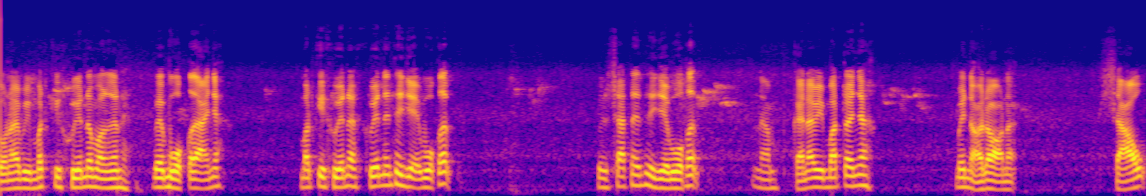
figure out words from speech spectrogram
chỗ này bị mất cái khuyến đó mọi người này. Về buộc lại nhá. Mất cái khuyến này, khuyến đến thì dễ buộc lắm. Khuyến sắt đến thì dễ buộc lắm. Năm cái này bị mất rồi nhá. Mới nói rõ nè. Sáu.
